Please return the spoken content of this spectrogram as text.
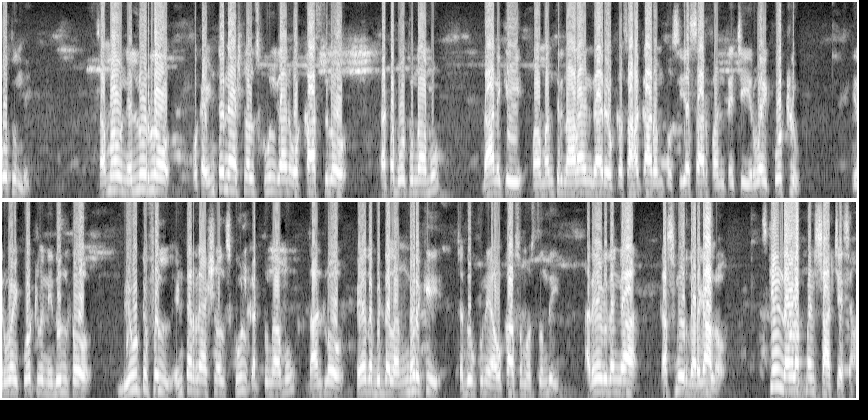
పోతుంది. సంభవం నెల్లూరులో ఒక ఇంటర్నేషనల్ స్కూల్ కానీ ఒక్క ఆస్తులో కట్టబోతున్నాము. దానికి మా మంత్రి నారాయణ గారి యొక్క సహకారంతో సిఎస్ఆర్ ఫండ్ తెచ్చి ఇరవై కోట్లు ఇరవై కోట్లు నిధులతో బ్యూటిఫుల్ ఇంటర్నేషనల్ స్కూల్ కట్టున్నాము. దాంట్లో పేద బిడ్డలందరికీ చదువుకునే అవకాశం వస్తుంది. అదేవిధంగా కశ్మూర్ దర్గాలో స్కిల్ డెవలప్మెంట్ స్టార్ట్ చేశాం.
